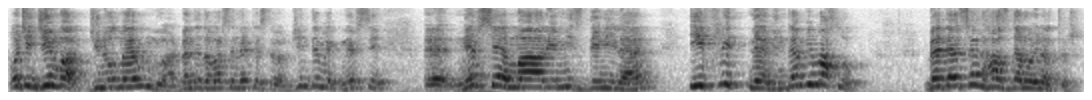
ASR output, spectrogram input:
Onun için cin var. Cin olmayan mı var? Bende de var, senin herkeste var. Cin demek nefsi, e, nefsi emaremiz denilen ifrit nevinden bir mahluk. Bedensel hazlar oynatır.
